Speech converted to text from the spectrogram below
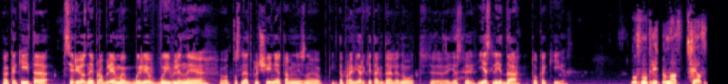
какие-то серьезные проблемы были выявлены вот после отключения, там, не знаю, какие-то проверки и так далее? Ну вот, если, если и да, то какие? Ну, смотрите, у нас сейчас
